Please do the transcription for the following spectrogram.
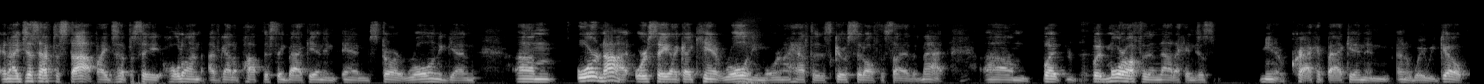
And i just have to stop. I just have to say hold on i've got to pop this thing back in and, and start rolling again. Um, or not or say like i can't roll anymore and i have to just go sit off the side of the mat. Um, but but more often than not i can just you know crack it back in and, and away we go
